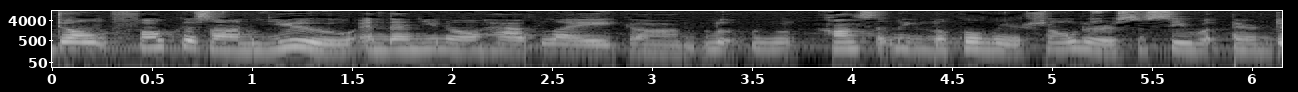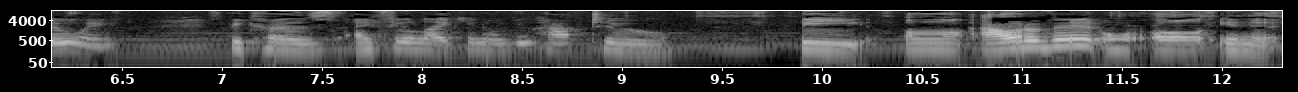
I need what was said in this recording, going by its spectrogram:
Don't focus on you and then, you know, have like um, look, constantly look over your shoulders to see what they're doing. Because I feel like, you know, you have to be all out of it or all in it.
